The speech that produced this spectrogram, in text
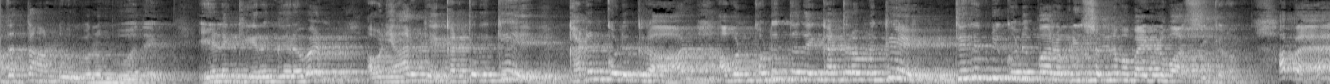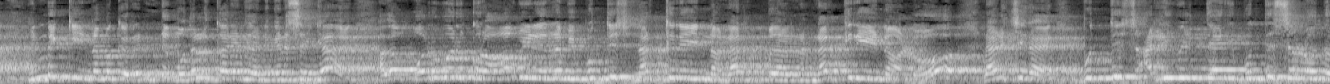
அதைத்தான் ஆண்டவர் விரும்புவது. ஏழைக்கு இறங்குகிறவன் அவன் யாருக்கு? கர்த்தருக்கு கடன் கொடுக்கிறான். அவன் கொடுத்ததை கர்த்தரவனுக்கு திரும்பி கொடுப்பார் அப்படின்னு சொல்லி நம்ம பைபிள் வாசிக்கிறோம். அப்ப இன்னைக்கு நமக்கு ரெண்டு முதல் காரியம் நீங்க என்ன செய்யுங்க? அதாவது ஒருவருக்கு ஒரு கோவில் நிரம்பி புத்தி நற்கிரியினா நற்கிரியினாலோ நினைச்சிட புத்தி அறிவில் தேடி புத்தி சொல்வது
